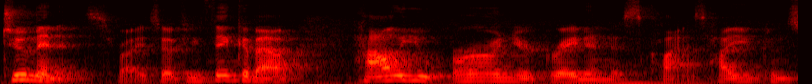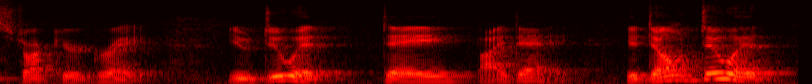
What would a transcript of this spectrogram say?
two minutes, right? So if you think about how you earn your grade in this class, how you construct your grade, you do it day by day. You don't do it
